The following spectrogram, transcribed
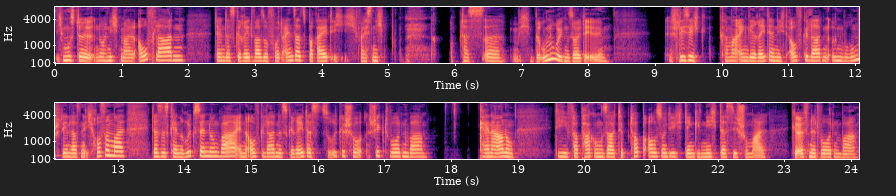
Ich musste noch nicht mal aufladen, denn das Gerät war sofort einsatzbereit. Ich, ich weiß nicht, ob das äh, mich beunruhigen sollte. Schließlich kann man ein Gerät ja nicht aufgeladen irgendwo rumstehen lassen. Ich hoffe mal, dass es keine Rücksendung war, ein aufgeladenes Gerät, das zurückgeschickt worden war. Keine Ahnung. Die Verpackung sah tipptopp aus und ich denke nicht, dass sie schon mal geöffnet worden war.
